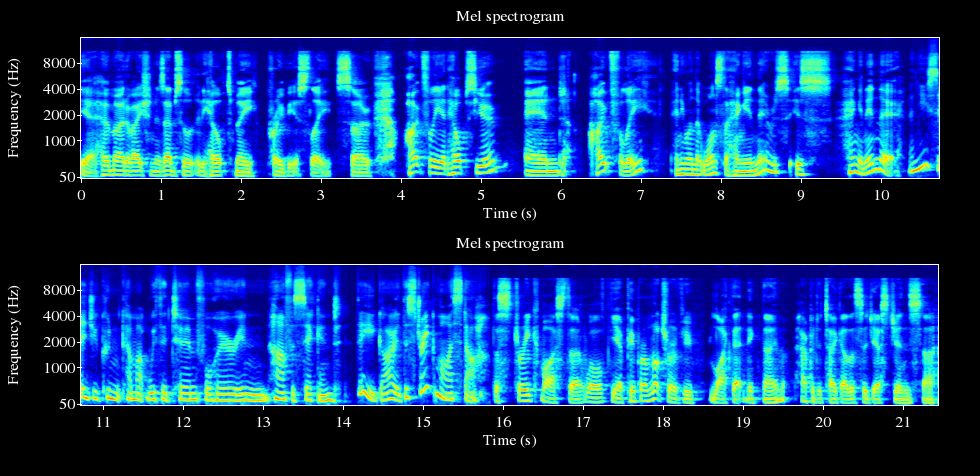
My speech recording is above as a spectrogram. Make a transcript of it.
yeah, her motivation has absolutely helped me previously. So hopefully it helps you. And hopefully anyone that wants to hang in there is, is hanging in there. And you said you couldn't come up with a term for her in half a second. There you go. The Streakmeister. The Streakmeister. Well, yeah, Pippa, I'm not sure if you like that nickname. Happy to take other suggestions. Uh,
